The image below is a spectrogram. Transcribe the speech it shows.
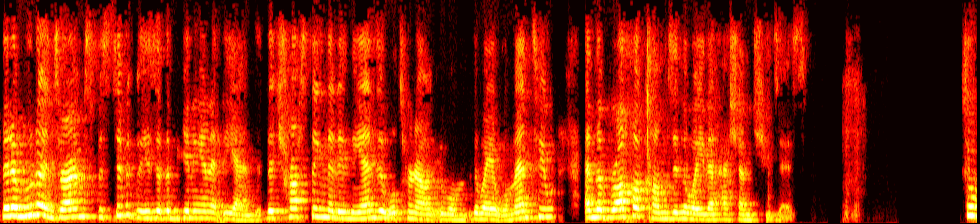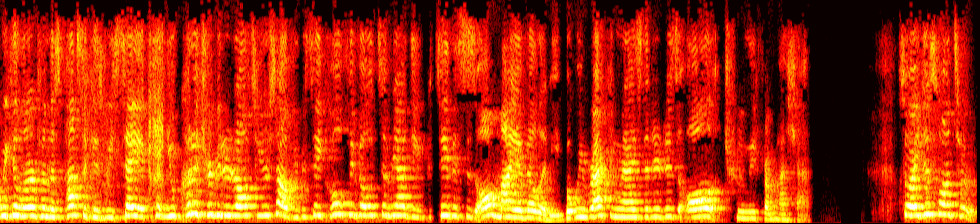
That Emunah and Zeraim specifically is at the beginning and at the end. The trusting that in the end it will turn out will, the way it will meant to, and the bracha comes in the way that Hashem chooses. So we can learn from this pasuk is we say could, you could attribute it all to yourself. You could say Kol You could say this is all my ability, but we recognize that it is all truly from Hashem. So I just want to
